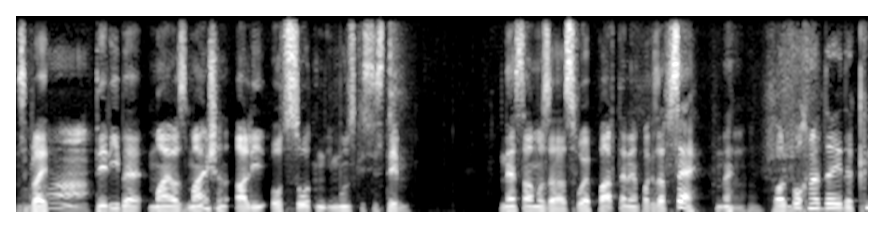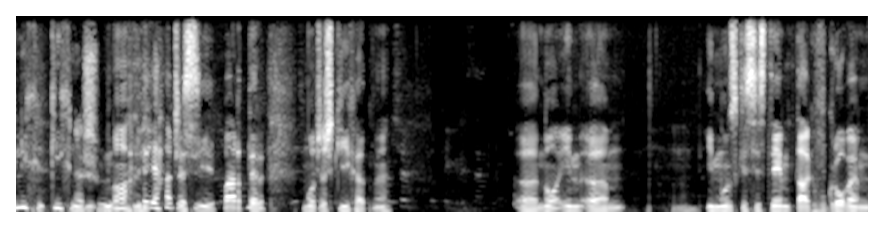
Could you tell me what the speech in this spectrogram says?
Se pravi, A, te ribe imajo zmanjšan ali odsoten imunski sistem. Ne samo za svoje partnerje, ampak za vse. Ne? pol boh ne da, da klih, kihneš. No, ja, če si partner, močeš kihati. ne. Uh, no, in um, imunski sistem, tako v grobem,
